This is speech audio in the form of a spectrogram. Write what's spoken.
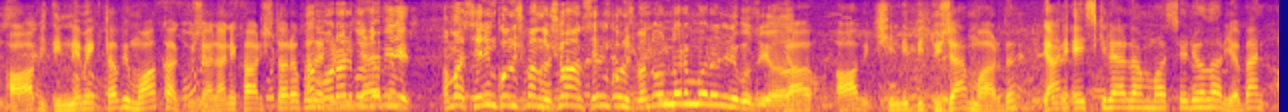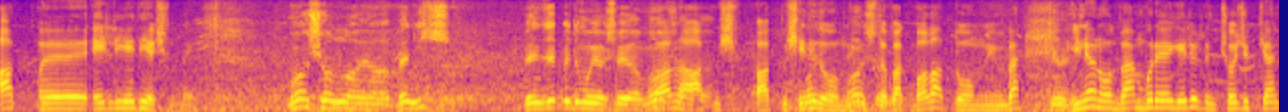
biz. Abi dinlemek tabii muhakkak güzel. Hani karşı tarafı Ha, da moral dinleyeceğiz bozabilir. Ama senin konuşman da şu an senin konuşman da onların moralini bozuyor. Ya abi şimdi bir düzen vardı. Yani eskilerden bahsediyorlar ya ben at, e, 57 yaşındayım. Maşallah ya ben hiç benzetmedim o yaşa ya maşallah. Vallahi 60 67 Maş- doğumluyum usta. maşallah. Bak Balat doğumluyum ben. Evet. İnan ol ben buraya gelirdim çocukken.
